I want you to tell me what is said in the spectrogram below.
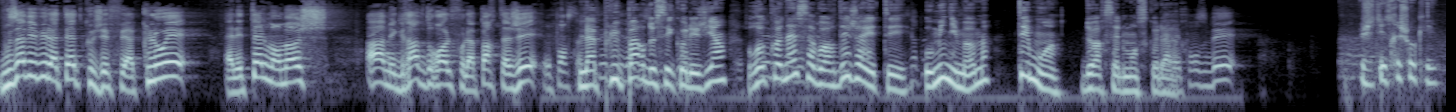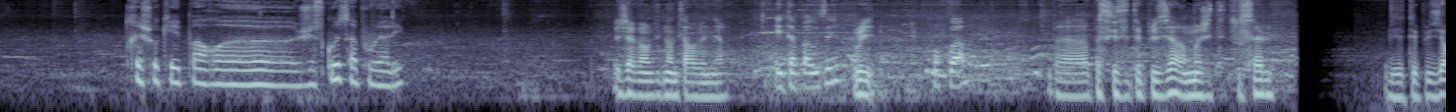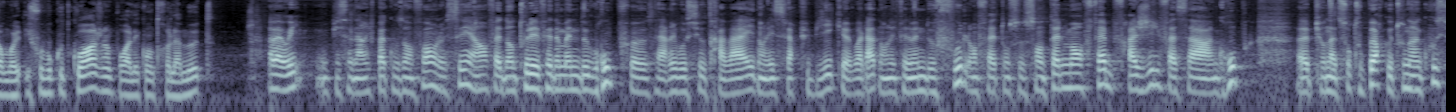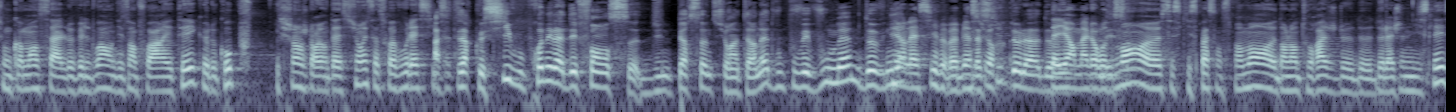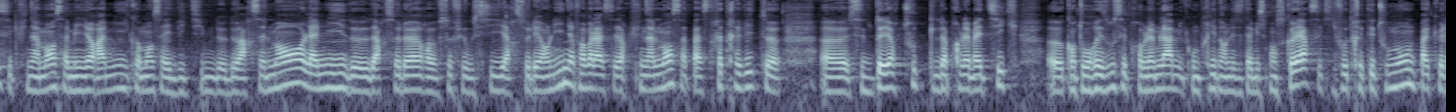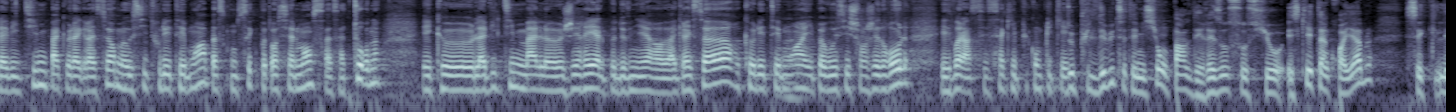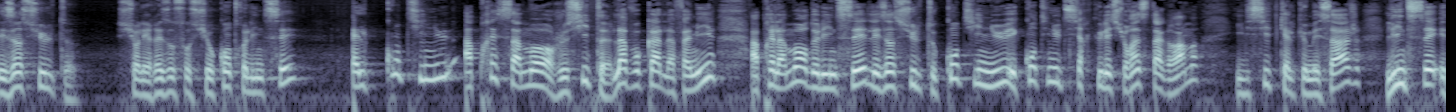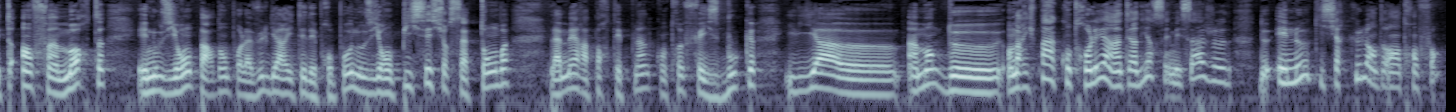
Vous avez vu la tête que j'ai fait à Chloé? Elle est tellement moche. Ah, mais grave drôle, faut la partager. la plupart de ces collégiens reconnaissent avoir déjà été, au minimum, témoins de harcèlement scolaire. J'étais très choquée. Très choquée par euh, jusqu'où ça pouvait aller. J'avais envie d'intervenir. Et t'as pas osé? Oui. Pourquoi? Bah, Parce que c'était plusieurs, moi j'étais tout seul. Ils étaient plusieurs. il faut beaucoup de courage hein, pour aller contre la meute. Ah bah oui, et puis ça n'arrive pas qu'aux enfants, on le sait. Hein. En fait, dans tous les phénomènes de groupe, euh, ça arrive aussi au travail, dans les sphères publiques, euh, voilà, dans les phénomènes de foule. En fait, on se sent tellement faible, fragile face à un groupe. Euh, puis on a surtout peur que tout d'un coup, si on commence à lever le doigt en disant faut arrêter, que le groupe il change d'orientation et ça soit vous la cible. Ah, c'est-à-dire que si vous prenez la défense d'une personne sur Internet, vous pouvez vous-même devenir la cible, bah, bien sûr. D'ailleurs, malheureusement, euh, c'est ce qui se passe en ce moment euh, dans l'entourage de, la jeune Lisley, c'est que finalement, sa meilleure amie commence à être victime de, harcèlement, l'ami de, harceleur euh, se fait aussi harceler en ligne. Enfin voilà, c'est-à-dire que finalement, ça passe très très vite. c'est d'ailleurs toute la problématique quand on résout ces problèmes-là, y compris dans les établissements scolaires, c'est qu'il faut traiter tout le monde, pas que la victime, pas que l'agresseur, mais aussi tous les témoins, parce qu'on sait que potentiellement, ça, ça tourne et que la victime mal gérée, elle peut devenir euh, agresseur, que les témoins, ils peuvent aussi changer de rôle. Et voilà, c'est ça qui est plus compliqué. Depuis le début de cette émission, on parle des réseaux sociaux. Et ce qui est incroyable, c'est que les insultes sur les réseaux sociaux contre l'INSEE elle continue après sa mort. Je cite l'avocat de la famille. Après la mort de l'INSEE, les insultes continuent et continuent de circuler sur Instagram. Il cite quelques messages. L'INSEE est enfin morte et nous irons, pardon pour la vulgarité des propos, nous irons pisser sur sa tombe. La mère a porté plainte contre Facebook. Il y a euh, un manque de... On n'arrive pas à contrôler, à interdire ces messages de haineux qui circulent entre enfants?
